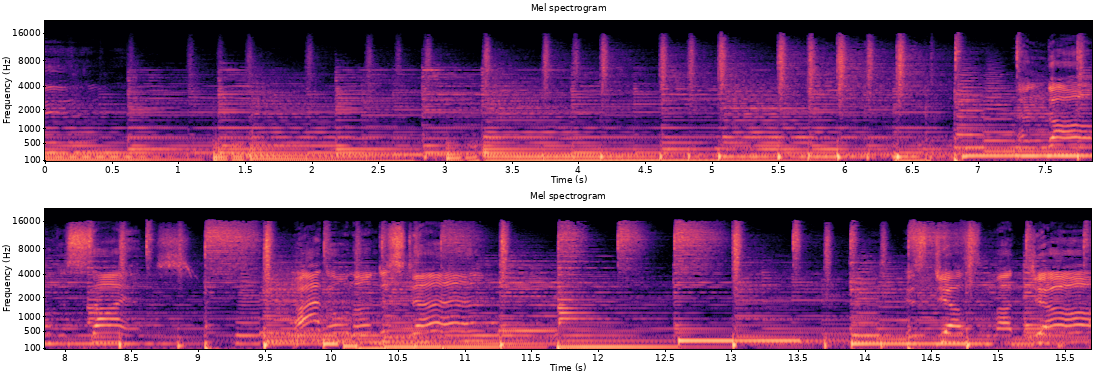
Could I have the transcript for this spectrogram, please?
job.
